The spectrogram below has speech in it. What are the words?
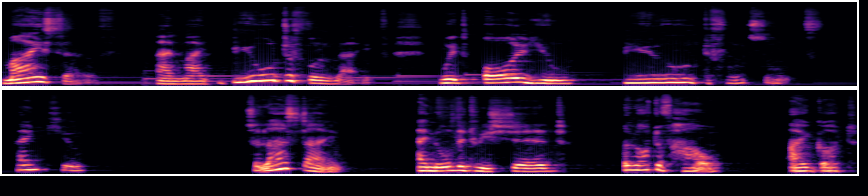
myself and my beautiful life with all you beautiful souls. Thank you. So, last time I know that we shared a lot of how I got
